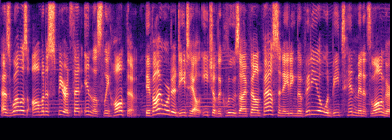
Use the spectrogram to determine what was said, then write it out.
as well as ominous spirits that endlessly haunt them. If I were to detail each of the clues I found fascinating, the video would be 10 minutes longer,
